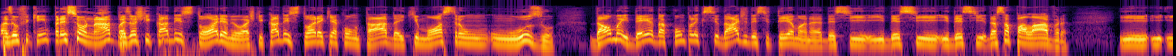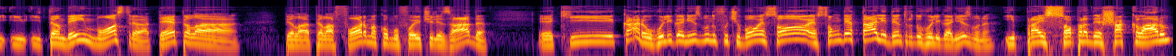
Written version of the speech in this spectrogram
mas eu fiquei impressionado. Mas eu acho que cada história, meu, acho que cada história que é contada e que mostra um, um uso dá uma ideia da complexidade desse tema, né? Desse e desse e desse dessa palavra. E, e, e, também mostra até pela, pela, pela forma como foi utilizada é que, cara, o hooliganismo no futebol é só é só um detalhe dentro do hooliganismo, né? E pra, só para deixar claro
